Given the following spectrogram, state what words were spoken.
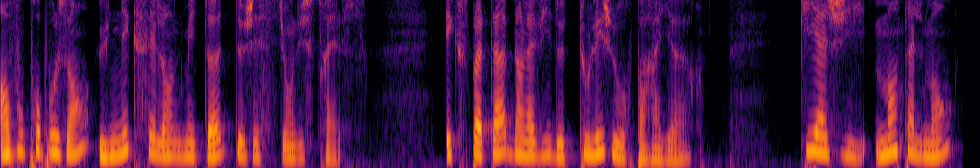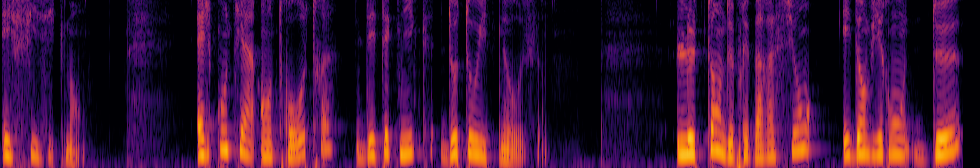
en vous proposant une excellente méthode de gestion du stress, exploitable dans la vie de tous les jours par ailleurs qui agit mentalement et physiquement. Elle contient entre autres des techniques d'auto-hypnose. Le temps de préparation est d'environ 2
